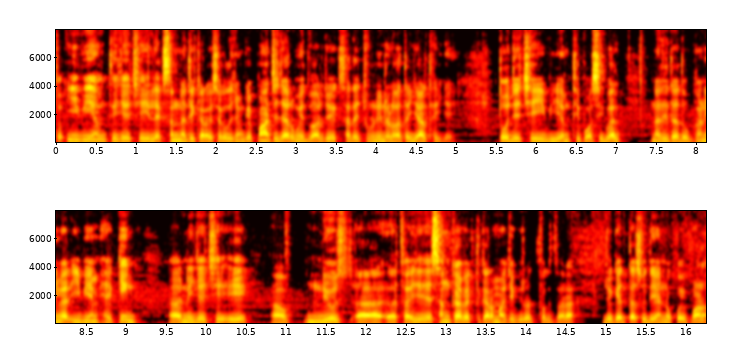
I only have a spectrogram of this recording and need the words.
તો ઈવીએમથી જે છે ઇલેક્શન નથી કરાવી શકતું. જેમ કે પાંચ હજાર ઉમેદવાર જો એક સાથે ચૂંટણી લડવા તૈયાર થઈ જાય, તો જે છે ઈવીએમથી પોસિબલ નથી થતું. ઘણીવાર ઈવીએમ હેકિંગની જે છે એ ન્યૂઝ અથવા જે છે, શંકા વ્યક્ત કરવામાં આવે છે વિરોધ પક્ષ દ્વારા, જો કે અત્યાર સુધી એનું કોઈ પણ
